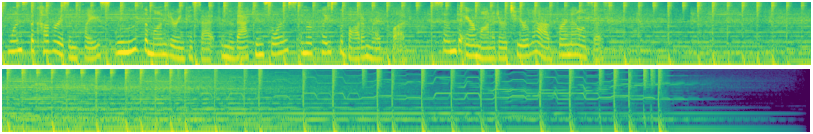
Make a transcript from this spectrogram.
Once the cover is in place, remove the monitoring cassette from the vacuum source and replace the bottom red plug. Send the air monitor to your lab for analysis.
